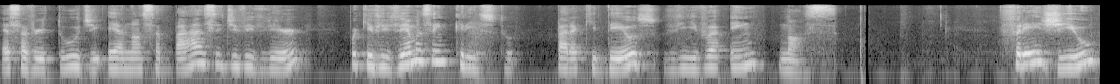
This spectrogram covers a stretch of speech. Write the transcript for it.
Essa virtude é a nossa base de viver, porque vivemos em Cristo, para que Deus viva em nós. Frei Gil,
